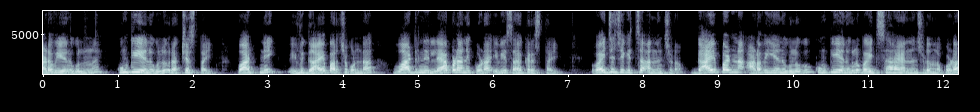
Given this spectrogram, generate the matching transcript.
అడవి ఏనుగులను కుంకి ఏనుగులు రక్షిస్తాయి. వాటిని ఇవి గాయపరచకుండా వాటిని లేపడానికి కూడా ఇవి సహకరిస్తాయి. వైద్య చికిత్స అందించడం. గాయపడిన అడవి ఏనుగులకు కుంకి ఏనుగులు వైద్య సహాయం అందించడంలో కూడా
